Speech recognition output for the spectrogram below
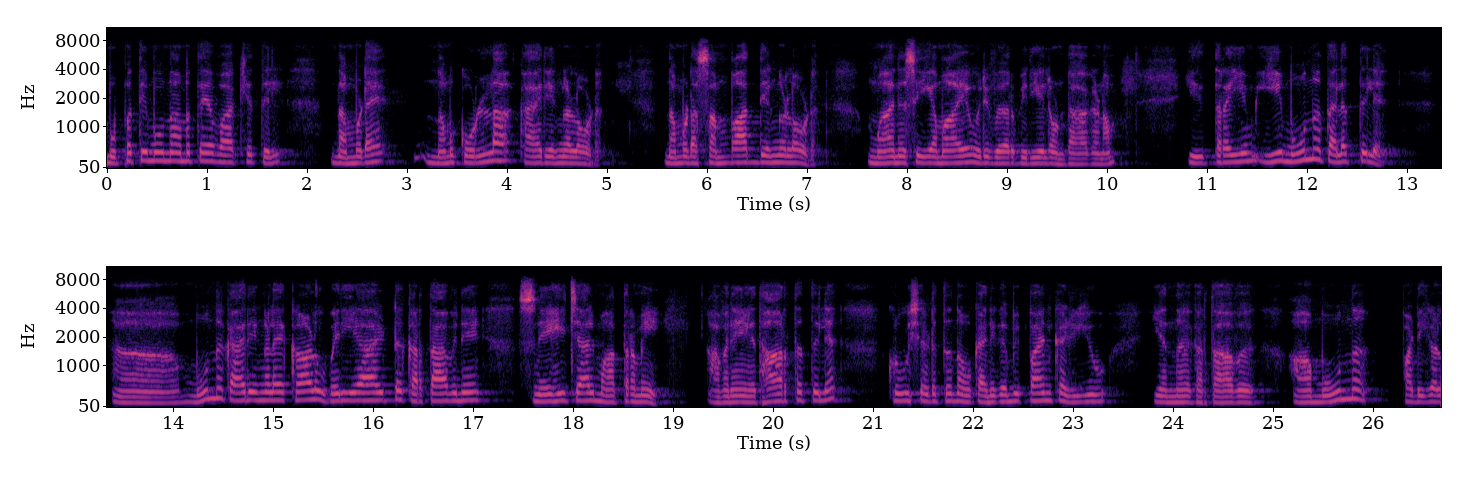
മുപ്പത്തിമൂന്നാമത്തെ വാക്യത്തിൽ നമ്മുടെ നമുക്കുള്ള കാര്യങ്ങളോട് നമ്മുടെ സമ്പാദ്യങ്ങളോട് മാനസികമായ ഒരു വേർപിരിയൽ ഉണ്ടാകണം. ഇത്രയും ഈ മൂന്ന് തലത്തിൽ മൂന്ന് കാര്യങ്ങളെക്കാൾ ഉപരിയായിട്ട് കർത്താവിനെ സ്നേഹിച്ചാൽ മാത്രമേ അവനെ യഥാർത്ഥത്തിൽ ക്രൂശെടുത്ത് നമുക്ക് അനുഗമിപ്പാൻ കഴിയൂ എന്ന് കർത്താവ് ആ മൂന്ന് പടികൾ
